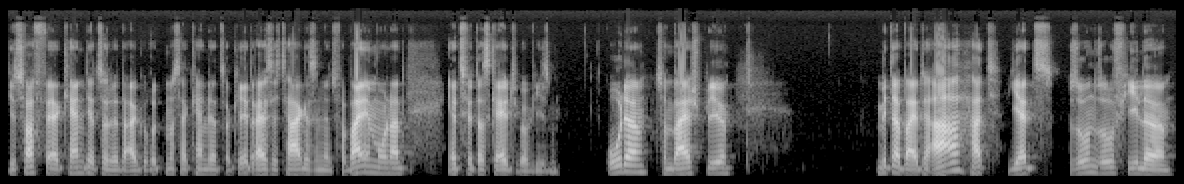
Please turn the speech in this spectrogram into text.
die Software erkennt jetzt oder der Algorithmus erkennt jetzt, okay, 30 Tage sind jetzt vorbei im Monat, jetzt wird das Geld überwiesen. Oder zum Beispiel, Mitarbeiter A hat jetzt so und so viele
